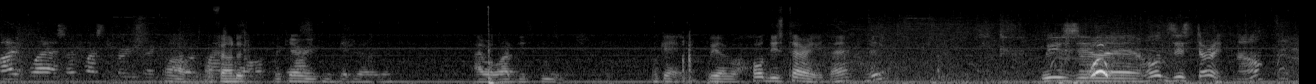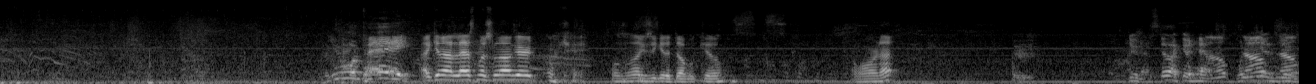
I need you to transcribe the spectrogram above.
I flash. I flashed in 30 seconds. Oh, would I found it. the carry can take that over. I will run this food. Okay, we have hold this turret, eh? Really? We uh, hold this turret now. You will pay! I cannot last much longer. Okay, well, as long as you get a double kill. Or not. Dude, I'm still at good health. No, no, no,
